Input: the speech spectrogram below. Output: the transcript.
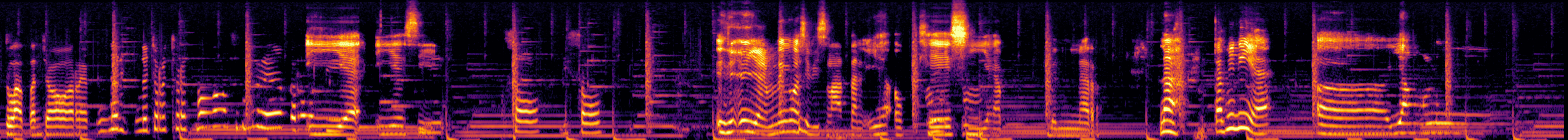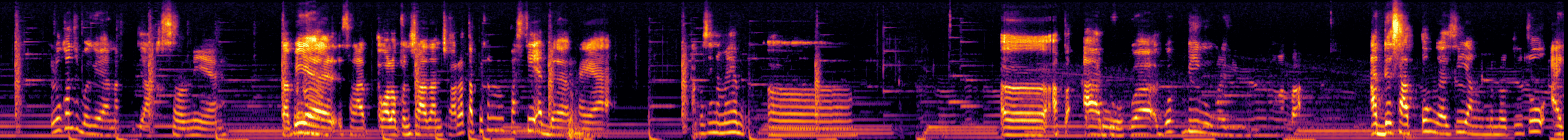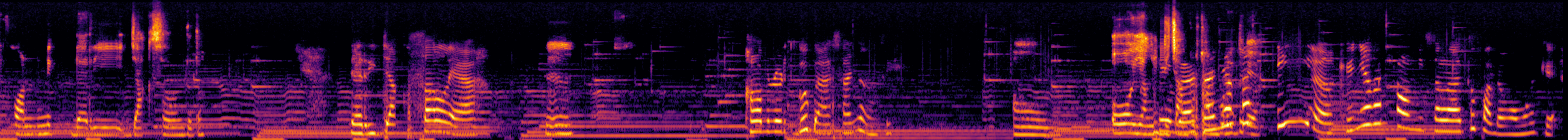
Selatan coret. Enggak enggak coret-coret banget sebenarnya karena Iya, iya sih. Jaksel, Jaksel. Iya, yang penting masih di selatan. Iya, oke, Mm-mm. siap. Bener. Nah, tapi nih ya, eh yang lu lu kan sebagai anak Jaksel nih ya. Tapi ya selat, walaupun selatan coret, tapi kan pasti ada kayak apa sih namanya? eh eh, apa? Aduh, gua gua bingung lagi apa. Ada satu nggak sih yang menurut lu tuh ikonik dari Jaksel gitu? Dari jaksel ya. Mm-mm. Kalau menurut gue bahasanya nggak sih? Oh, oh yang Kayak dicampur-campur bahasanya itu ya? Iya, kayaknya kan kalau misalnya tuh pada ngomong kayak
